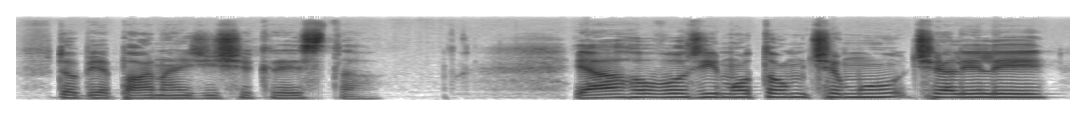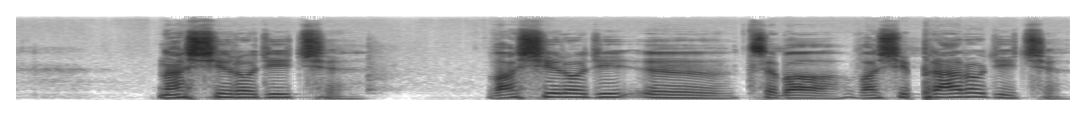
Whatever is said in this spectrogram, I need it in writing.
v době Pána Ježíše Krista. Já hovořím o tom, čemu čelili naši rodiče, vaši rodi, eh, třeba vaši prarodiče.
